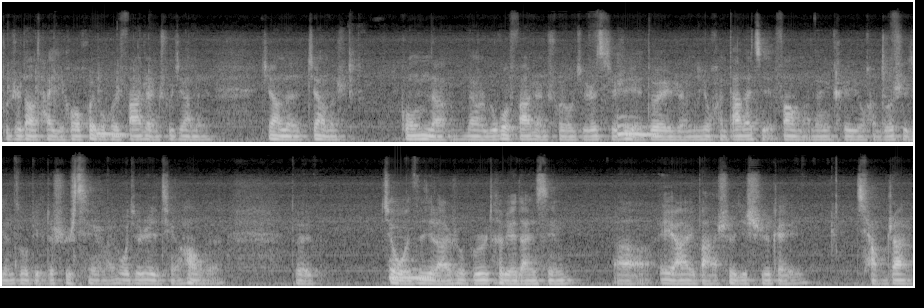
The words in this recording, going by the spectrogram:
不知道它以后会不会发展出这样的、这样的、这样的功能。那如果发展出来，我觉得其实也嗯对人有很大的解放嘛。那你可以有很多时间做别的事情了，我觉得也挺好的。对，就我自己来说，不是特别担心啊、AI 把设计师给抢占了。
